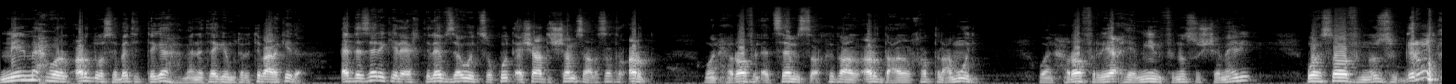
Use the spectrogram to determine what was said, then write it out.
ميل محور الأرض وثبات اتجاهها ما النتائج المترتبة على كده. أدى ذلك إلى اختلاف زاوية سقوط أشعة الشمس على سطح الأرض وانحراف الأجسام الساقطة على الأرض على الخط العمودي وانحراف الرياح يمين في النص الشمالي ويسار في النص الجنوبي.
